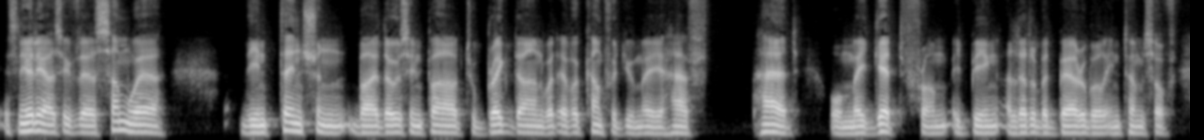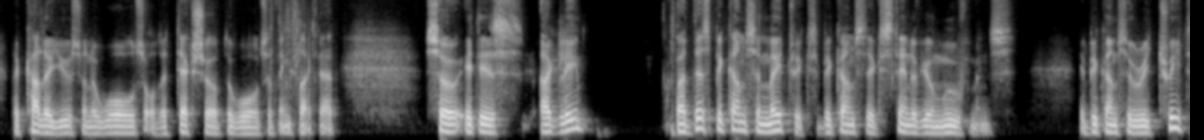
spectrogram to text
It's nearly as if there's somewhere the intention by those in power to break down whatever comfort you may have had or may get from it being a little bit bearable in terms of the color used on the walls or the texture of the walls or things like that. So it is ugly, but this becomes a matrix, it becomes the extent of your movements. It becomes a retreat,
